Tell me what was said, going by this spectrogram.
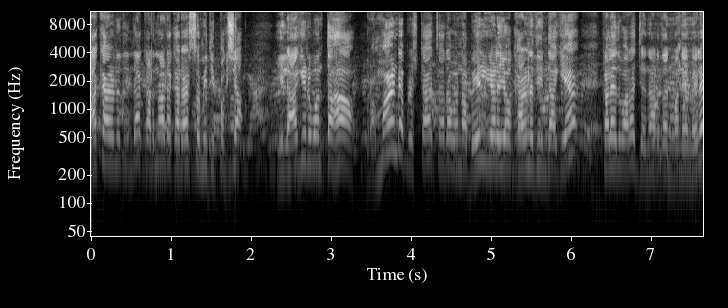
ಆ ಕಾರಣದಿಂದ ಕರ್ನಾಟಕ ರಾಷ್ಟ್ರ ಸಮಿತಿ ಪಕ್ಷ ಇಲ್ಲಾಗಿರುವಂತಹ ಬ್ರಹ್ಮಾಂಡ ಭ್ರಷ್ಟಾಚಾರವನ್ನು ಬಯಲ್ಗೆಳೆಯೋ ಕಾರಣದಿಂದಾಗಿಯೇ ಕಳೆದ ವಾರ ಜನಾರ್ದನ್ ಮನೆ ಮೇಲೆ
